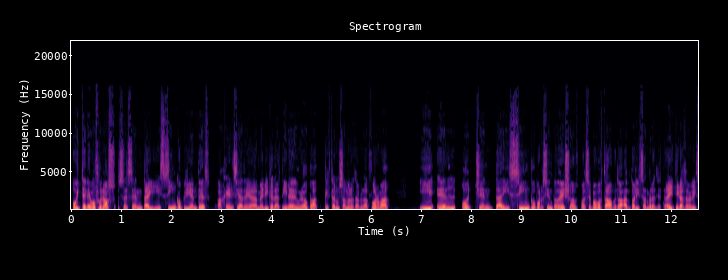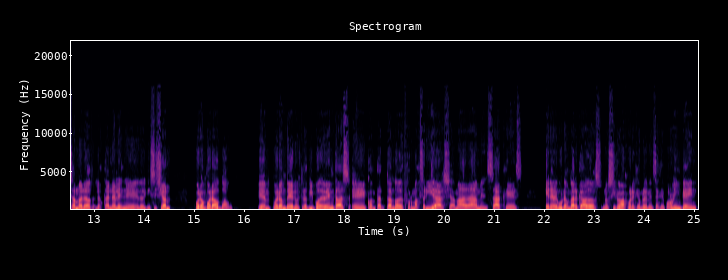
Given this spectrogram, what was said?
Hoy tenemos unos 65 clientes, agencias de América Latina y de Europa, que están usando nuestra plataforma. Y el 85% de ellos, pues hace poco estaba actualizando las estadísticas, analizando los, canales de, adquisición, fueron por outbound. Bien. Fueron de nuestro equipo de ventas, eh, contactando de forma fría, llamada, mensajes. En algunos mercados nos sirve más, por ejemplo, el mensaje por LinkedIn.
